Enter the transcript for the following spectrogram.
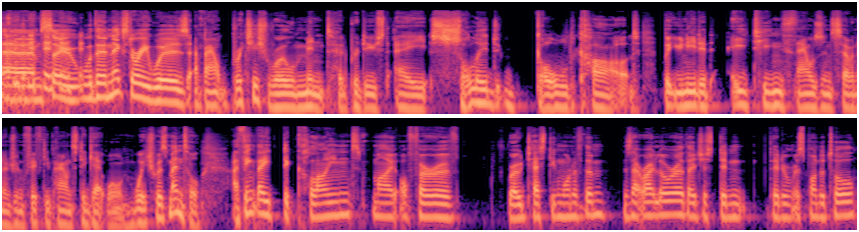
Um, so well, the next story was about British Royal Mint had produced a solid gold card, but you needed eighteen thousand seven hundred and fifty pounds to get one, which was mental. I think they declined my offer of road testing one of them. Is that right, Laura? They just didn't they didn't respond at all.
